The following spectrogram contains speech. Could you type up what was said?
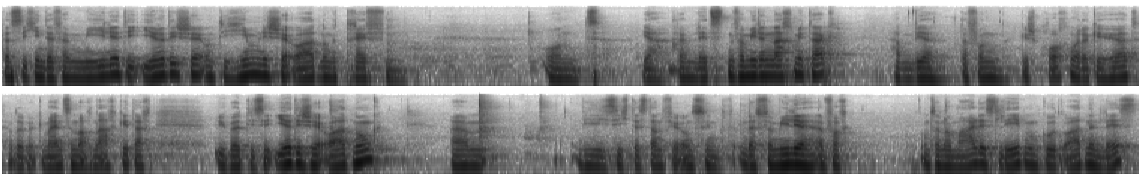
dass sich in der Familie die irdische und die himmlische Ordnung treffen. Und ja, beim letzten Familiennachmittag haben wir davon gesprochen oder gehört oder gemeinsam auch nachgedacht über diese irdische Ordnung, ähm, wie sich das dann für uns in, in der Familie einfach unser normales Leben gut ordnen lässt.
